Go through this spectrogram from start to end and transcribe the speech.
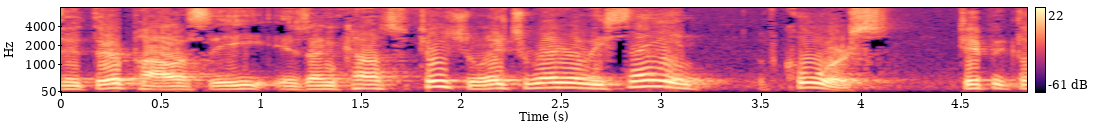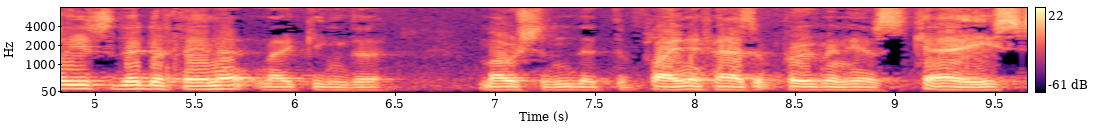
that their policy is unconstitutional. It's rarely seen, of course. Typically, it's the defendant making the motion that the plaintiff hasn't proven his case.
